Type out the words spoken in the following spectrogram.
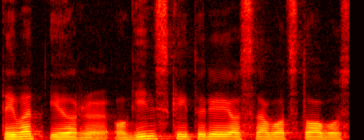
Tai vad ir Oginskiai turėjo savo atstovus,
